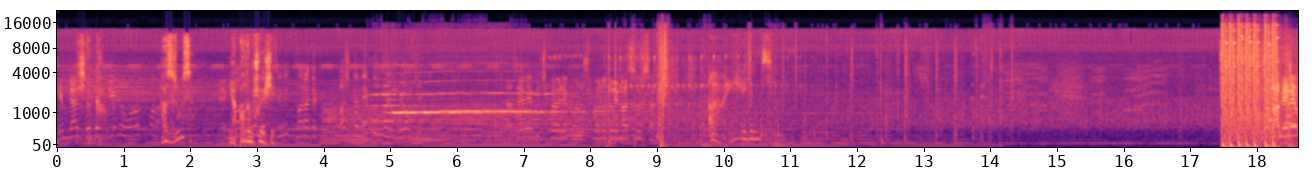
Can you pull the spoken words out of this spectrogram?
Kimden söz ettiğini unutma. Hazır mısın? Yapalım şu işi. Hepsini taradık. Başka ne bulmayı umuyor ki? Lazareviç böyle konuştuğunu duymazsın sen. Ah yedim. Burada biri var.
